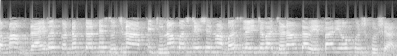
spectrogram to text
તમામ ડ્રાઈવર કંડક્ટરને સૂચના આપી જૂના બસ સ્ટેશનમાં બસ લઈ જવા જણાવતા વેપારીઓ ખુશખુશાલ.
